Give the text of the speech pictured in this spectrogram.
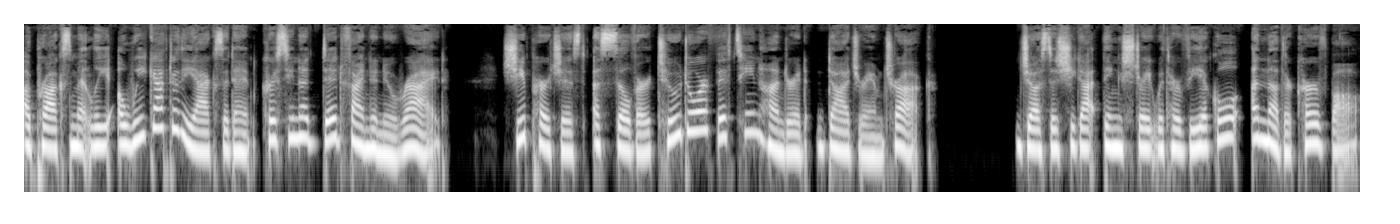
Approximately a week after the accident, Christina did find a new ride. She purchased a silver two door 1500 Dodge Ram truck. Just as she got things straight with her vehicle, another curveball.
